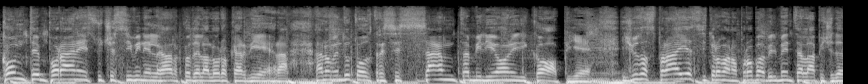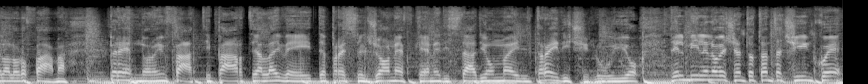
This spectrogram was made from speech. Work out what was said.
contemporanei e successivi nell'arco della loro carriera. Hanno venduto oltre 60 milioni di copie. I Judas Priest si trovano probabilmente all'apice della loro fama. Prendono infatti parte al Live Aid presso il John F. Kennedy Stadium il 13 luglio del 1985.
